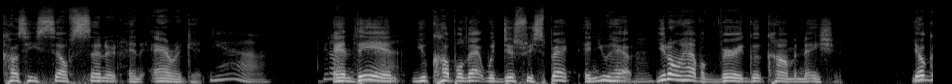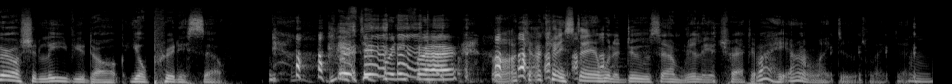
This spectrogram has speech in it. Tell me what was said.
because he's self-centered and arrogant. Yeah. And then that. you couple that with disrespect, and you have you don't have a very good combination. Your girl should leave you, dog. Your pretty self. He's too pretty for her. Uh, I, can't, I can't stand when a dude say I'm really attractive. I hate. I don't like dudes like that. Mm.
